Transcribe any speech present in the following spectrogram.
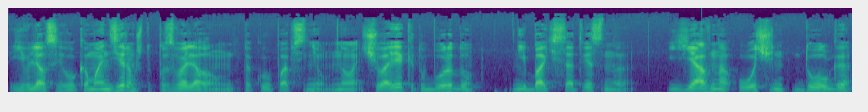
являлся его командиром, что позволял он такую попсню, но человек эту бороду и баки, соответственно, явно очень долго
